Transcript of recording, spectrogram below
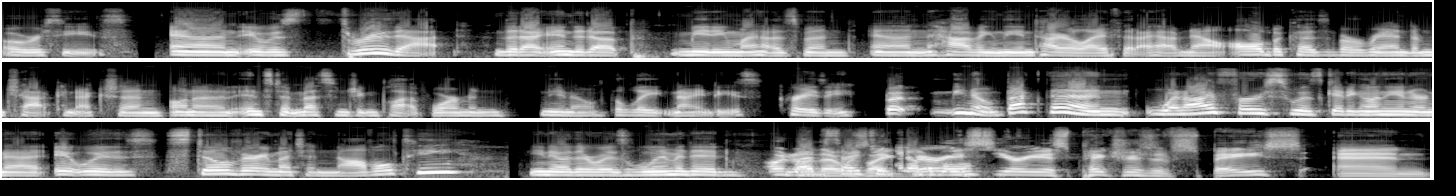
overseas. And it was through that that I ended up meeting my husband and having the entire life that I have now, all because of a random chat connection on an instant messaging platform in, you know, the late 90s. Crazy. But, you know, back then, when I first was getting on the internet, it was still very much a novelty. You know, there was limited. Oh no, there was like very serious pictures of space, and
